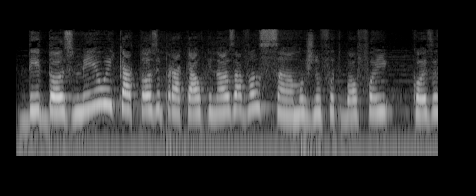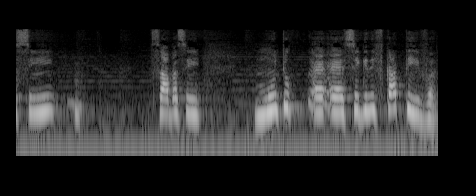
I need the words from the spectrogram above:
de 2014 para cá, o que nós avançamos no futebol foi coisa assim, sabe assim, muito é, é, significativa.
